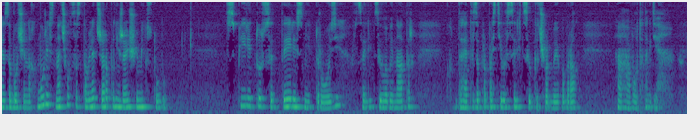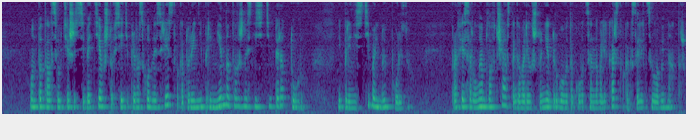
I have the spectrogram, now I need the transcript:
и, озабоченно хмурясь, начал составлять жаропонижающую микстуру. Спиритус этерис нитрози, салициловый натор. Куда это запропастилась салицилка, черт бы ее побрал. Ага, вот она где. Он пытался утешить себя тем, что все эти превосходные средства, которые непременно должны снизить температуру и принести больной пользу. Профессор Лэмблов часто говорил, что нет другого такого ценного лекарства, как салициловый натр.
